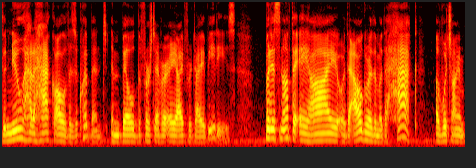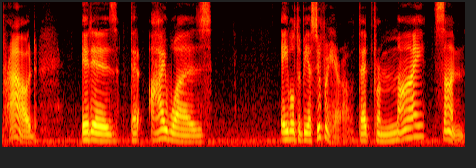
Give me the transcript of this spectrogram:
that knew how to hack all of his equipment and build the first ever AI for diabetes. But it's not the AI or the algorithm or the hack of which I am proud. It is that I was able to be a superhero. That for my son,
